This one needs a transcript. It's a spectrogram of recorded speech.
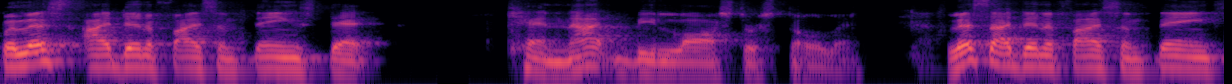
But let's identify some things that cannot be lost or stolen. Let's identify some things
